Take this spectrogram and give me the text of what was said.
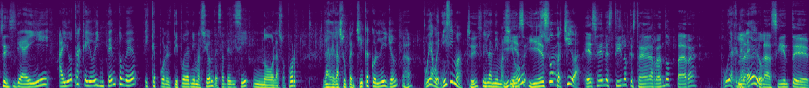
Sí. sí. De ahí hay otras que yo intento ver y que por el tipo de animación de esas de DC no la soporto. La de la super chica con Legion, Ajá. pues buenísima. Sí. Y la animación, esa- súper chiva. Ese es el estilo que están agarrando para Puya, que me la, alegro. la siguiente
